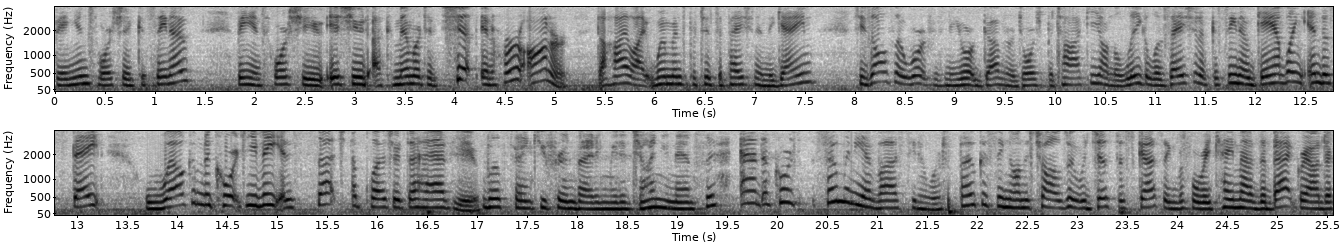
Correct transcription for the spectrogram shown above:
Binion's Horseshoe Casino. Binion's Horseshoe issued a commemorative chip in her honor to highlight women's participation in the game. She's also worked with New York Governor George Pataki on the legalization of casino gambling in the state. Welcome to Court TV. It is such a pleasure to have you. Well, thank you for inviting me to join you, Nancy. And of course, so many of us, you know, we're focusing on this trial as we were just discussing before we came out of the backgrounder.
